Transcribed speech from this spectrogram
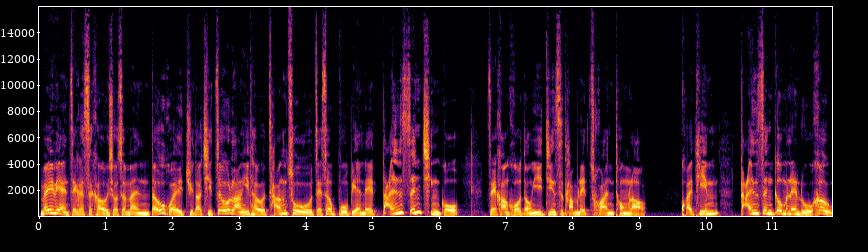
每年这个时候，学生们都会聚到起走廊里头，唱出这首不变的单身情歌。这项活动已经是他们的传统了。快听单身狗们的怒吼：“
